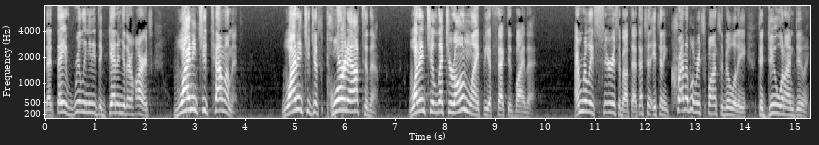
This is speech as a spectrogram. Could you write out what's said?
that they really needed to get into their hearts. Why didn't you tell them it? Why didn't you just pour it out to them? Why don't you let your own life be affected by that? I'm really serious about that. That's it's an incredible responsibility to do what I'm doing.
